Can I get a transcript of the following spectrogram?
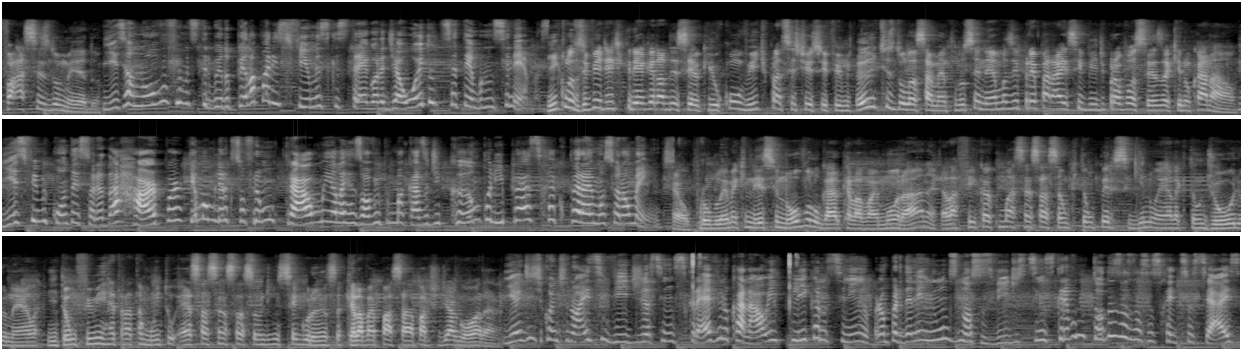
Faces do Medo. E esse é o novo filme distribuído pela Paris Filmes, que estreia agora dia 8 de setembro nos cinemas. Inclusive, a gente queria agradecer aqui o convite para assistir esse filme antes do lançamento nos cinemas e preparar esse vídeo para vocês aqui no canal. E esse filme conta a história da Harper, que é uma mulher que sofreu um trauma e ela resolve ir pra uma casa de campo ali pra se recuperar emocionalmente. É, o problema é que nesse novo lugar que ela vai morar, né, ela fica com uma sensação que estão perseguindo ela, que estão de olho nela. Então o filme retrata muito essa sensação de insegurança que ela vai passar a partir de agora. E antes de continuar esse vídeo, já se inscreve no canal e clica no sininho para não perder nenhum dos nossos vídeos. Se inscreva em todas as nossas redes sociais.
